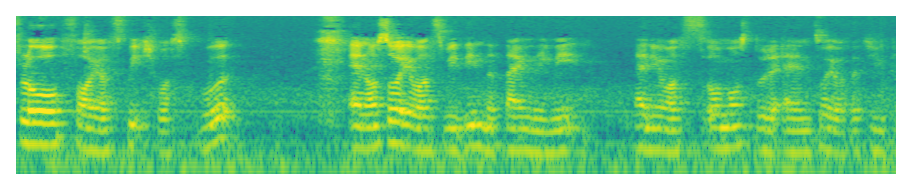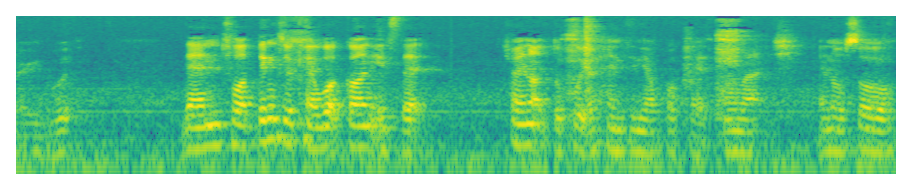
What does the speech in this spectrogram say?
flow for your speech was good, and also it was within the time limit, and it was almost to the end, so it was actually very good. Then for things you can work on is that try not to put your hands in your pocket too much, and also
